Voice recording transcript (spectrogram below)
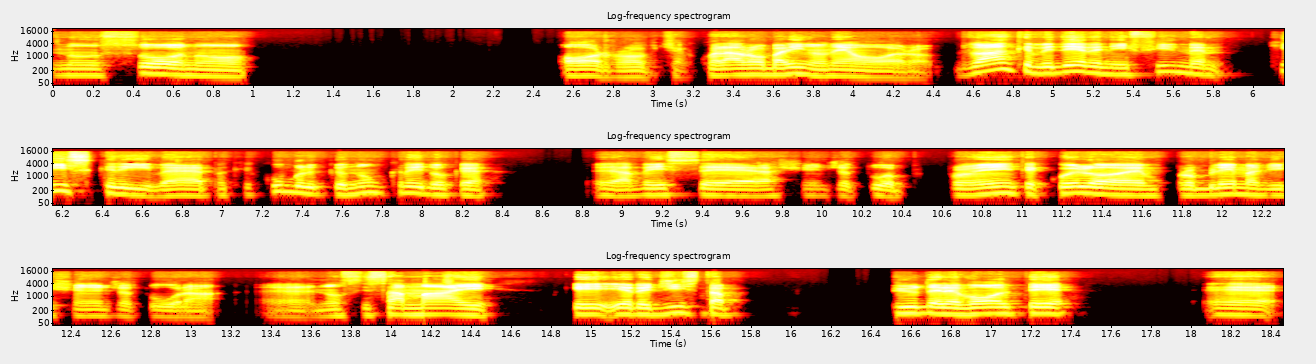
non sono horror, cioè quella roba lì non è horror. Bisogna anche vedere nei film chi scrive eh, perché Kubrick non credo che, ehm, avesse la sceneggiatura. Probabilmente quello è un problema di sceneggiatura. Ehm, non si sa mai che il regista più delle volte, ehm,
